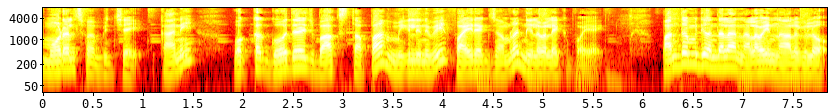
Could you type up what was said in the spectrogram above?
మోడల్స్ పంపించాయి కానీ ఒక్క గోద్రేజ్ బాక్స్ తప్ప మిగిలినవి ఫైర్ ఎగ్జామ్లో నిలవలేకపోయాయి. పంతొమ్మిది వందల నలభై నాలుగులో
